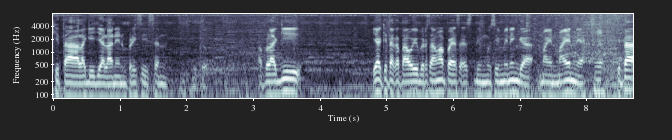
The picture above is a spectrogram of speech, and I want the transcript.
kita lagi jalanin preseason gitu. Apalagi ya kita ketahui bersama PSS di musim ini nggak main-main ya. Ya. Kita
